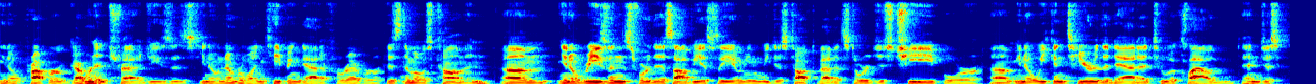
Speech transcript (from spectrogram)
you know proper governance strategies is you know number one keeping data forever is the most common. Um, you know reasons for this obviously i mean we just talked about it storage is cheap or um, you know we can tier the data to a cloud and just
